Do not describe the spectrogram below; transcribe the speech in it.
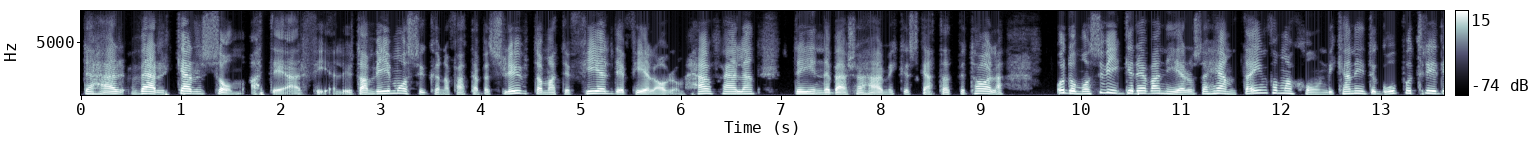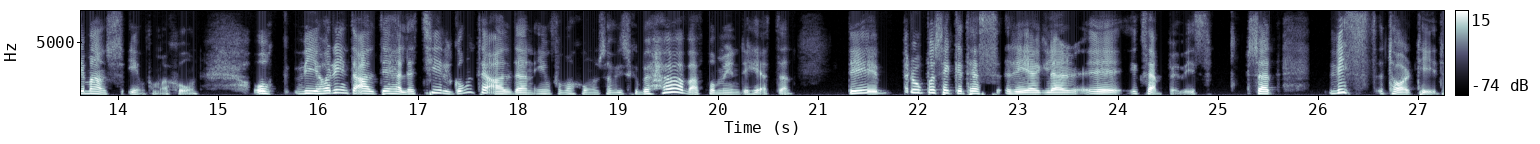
det här verkar som att det är fel, utan vi måste kunna fatta beslut om att det är fel. Det är fel av de här skälen. Det innebär så här mycket skatt att betala. Och då måste vi gräva ner oss och hämta information. Vi kan inte gå på tredjemansinformation. Och vi har inte alltid heller tillgång till all den information som vi skulle behöva på myndigheten. Det beror på sekretessregler eh, exempelvis. Så att visst tar tid.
